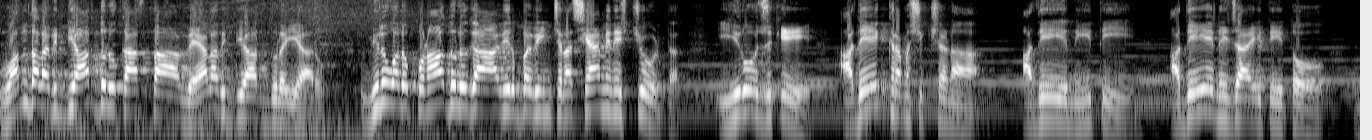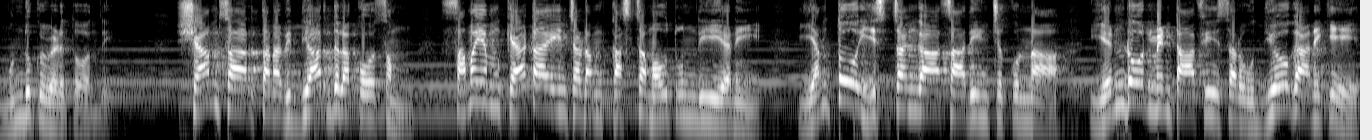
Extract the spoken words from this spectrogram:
వందల విద్యార్థులు కాస్త వేల విద్యార్థులయ్యారు. విలువలు పునాదులుగా ఆవిర్భవించిన శ్యామ్ ఇన్స్టిట్యూట్ ఈ రోజుకి అదే క్రమశిక్షణ అదే నీతి అదే నిజాయితీతో ముందుకు వెళుతోంది. శ్యామ్ సార్ తన విద్యార్థుల కోసం సమయం కేటాయించడం కష్టమవుతుంది అని ఎంతో ఇష్టంగా సాధించుకున్న ఎండోన్మెంట్ ఆఫీసర్ ఉద్యోగానికి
